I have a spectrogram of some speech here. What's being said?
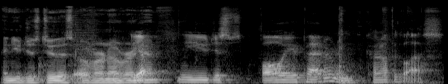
And you just do this over and over again? Yep. You just follow your pattern and cut out the glass.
